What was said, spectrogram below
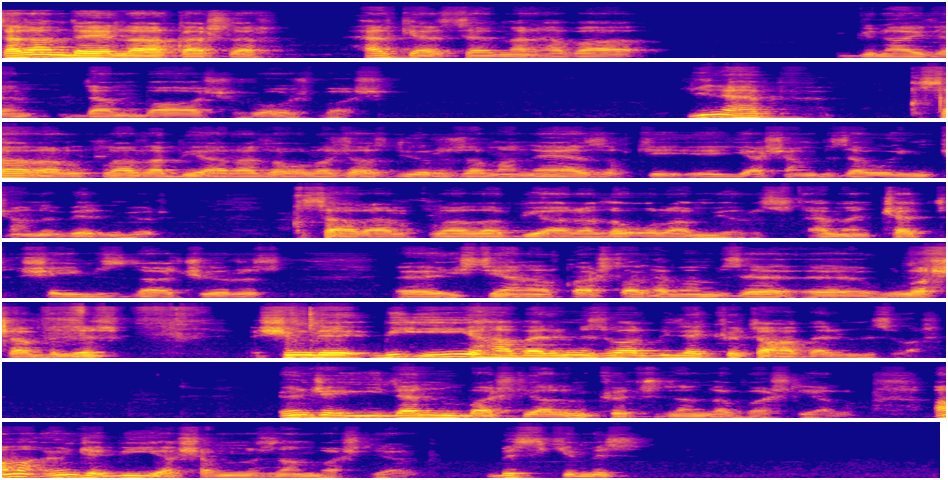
Selam değerli arkadaşlar. Herkese merhaba, günaydın, dembaş, rojbaş. Yine hep kısa aralıklarla bir arada olacağız diyoruz ama ne yazık ki e, yaşam bize o imkanı vermiyor. Kısa aralıklarla bir arada olamıyoruz. Hemen chat şeyimizi de açıyoruz. E, isteyen arkadaşlar hemen bize e, ulaşabilir. Şimdi bir iyi haberimiz var, bir de kötü haberimiz var. Önce iyiden başlayalım, kötüden de başlayalım. Ama önce bir yaşamımızdan başlayalım. Biz kimiz?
